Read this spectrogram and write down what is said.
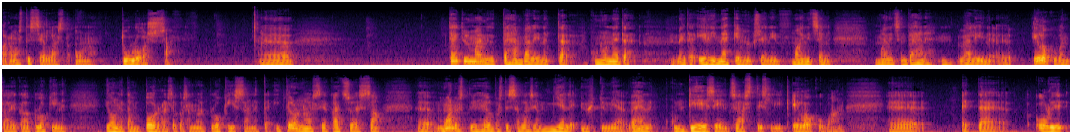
varmasti sellaista on tulossa. Öö, täytyy mainita tähän väliin, että kun on näitä, näitä eri näkemyksiä, niin mainitsen, mainitsen tähän väliin elokuvan taikaa blogin Jonathan Porras, joka sanoi blogissaan, että Eternalsia katsoessa muodostui helposti sellaisia mieleyhtymiä, vähän kuin DC Justice League-elokuvaan. Että oli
